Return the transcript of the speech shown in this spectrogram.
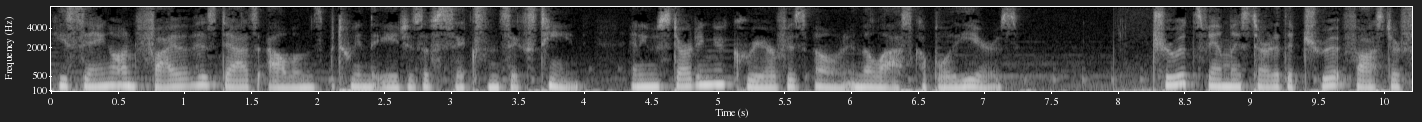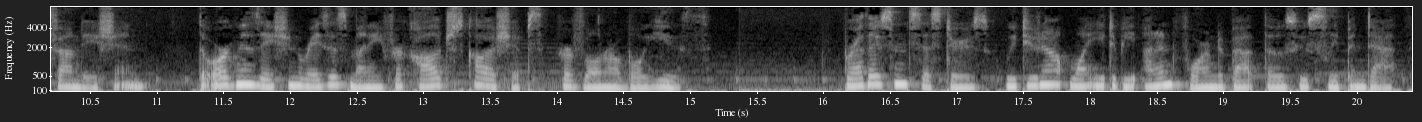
He sang on five of his dad's albums between the ages of 6 and 16, and he was starting a career of his own in the last couple of years. Truett's family started the Truett Foster Foundation, the organization raises money for college scholarships for vulnerable youth. Brothers and sisters, we do not want you to be uninformed about those who sleep in death,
